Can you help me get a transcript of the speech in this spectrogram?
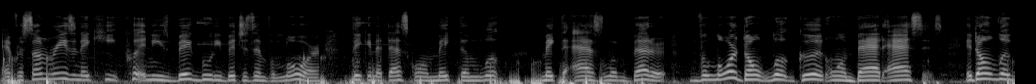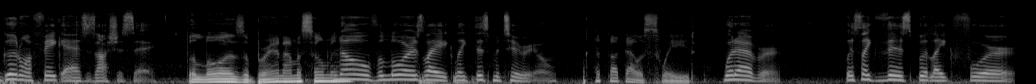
And for some reason, they keep putting these big booty bitches in velour, thinking that that's going to make them look, make the ass look better. Velour don't look good on bad asses. It don't look good on fake asses, I should say. Velour is a brand, I'm assuming. No, velour is like like this material, I thought that was suede whatever. It's like this, but like for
